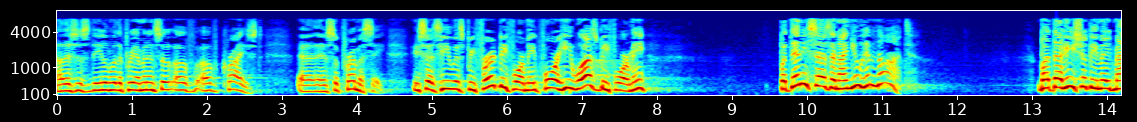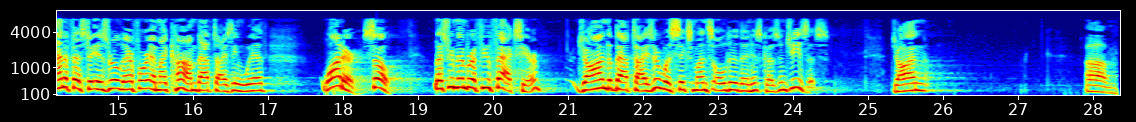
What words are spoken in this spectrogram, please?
Now this is dealing with the preeminence of, of, of Christ, uh, his supremacy. He says, He was preferred before me, for he was before me. But then he says, and I knew him not. But that he should be made manifest to Israel, therefore am I come baptizing with water. So, let's remember a few facts here. John the baptizer was six months older than his cousin Jesus. John um,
